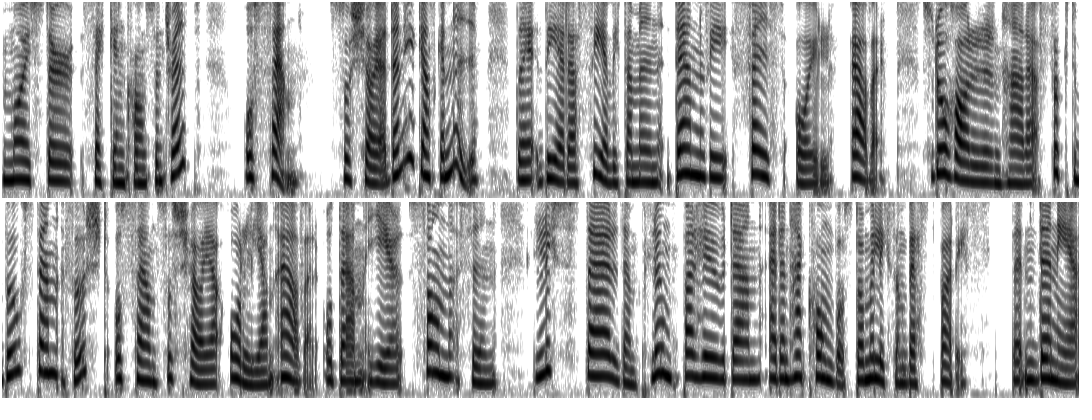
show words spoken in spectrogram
Moisture Second Concentrate och sen så kör jag, den är ju ganska ny, deras C-vitamin Denvi Face Oil över. Så då har du den här fuktboosten först och sen så kör jag oljan över och den ger sån fin lyster, den plumpar huden. Är den här kombos, de är liksom best buddies. Den, den är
